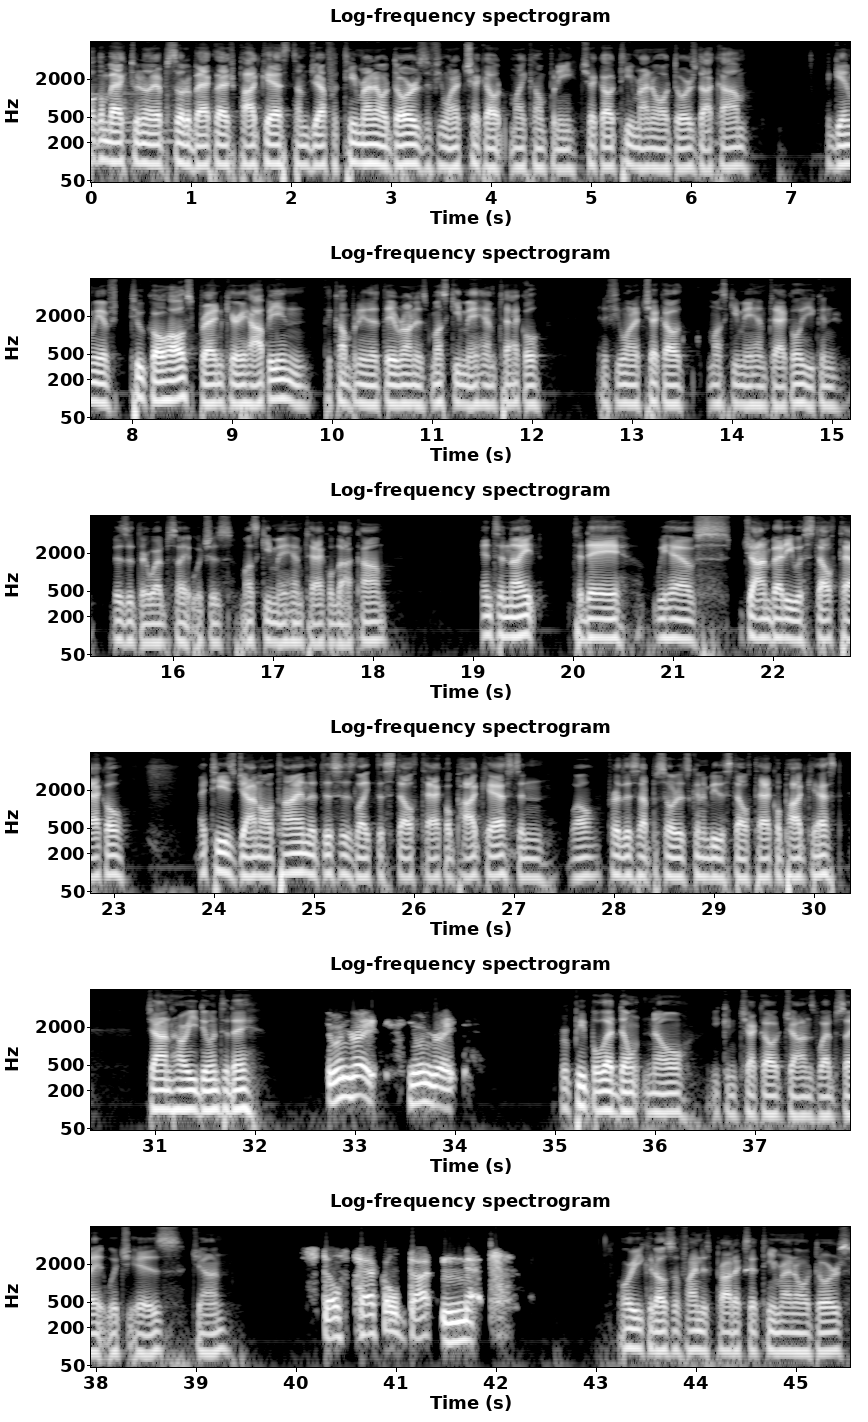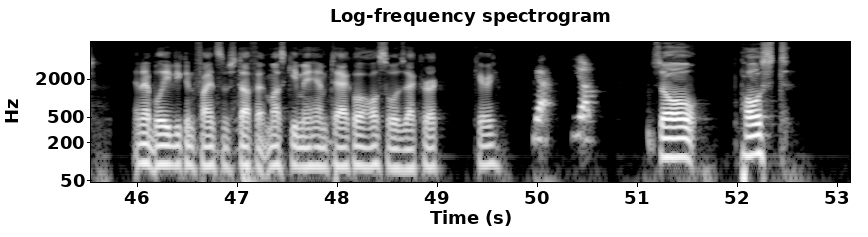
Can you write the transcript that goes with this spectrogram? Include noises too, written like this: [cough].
Welcome back to another episode of Backlash Podcast. I'm Jeff with Team Rhino Outdoors. If you want to check out my company, check out teamrhinooutdoors.com. Again, we have two co-hosts, Brad and Carrie Hoppy, and the company that they run is Muskie Mayhem Tackle. And if you want to check out Muskie Mayhem Tackle, you can visit their website, which is muskiemayhemtackle.com. And tonight, today, we have John Betty with Stealth Tackle. I tease John all the time that this is like the Stealth Tackle podcast, and well, for this episode, it's going to be the Stealth Tackle podcast. John, how are you doing today? Doing great. Doing great. For people that don't know, you can check out John's website, which is John stealthtackle.net. Or you could also find his products at Team Rhino Outdoors. And I believe you can find some stuff at Muskie Mayhem Tackle also. Is that correct, Carrie? Yeah. Yep. So, post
